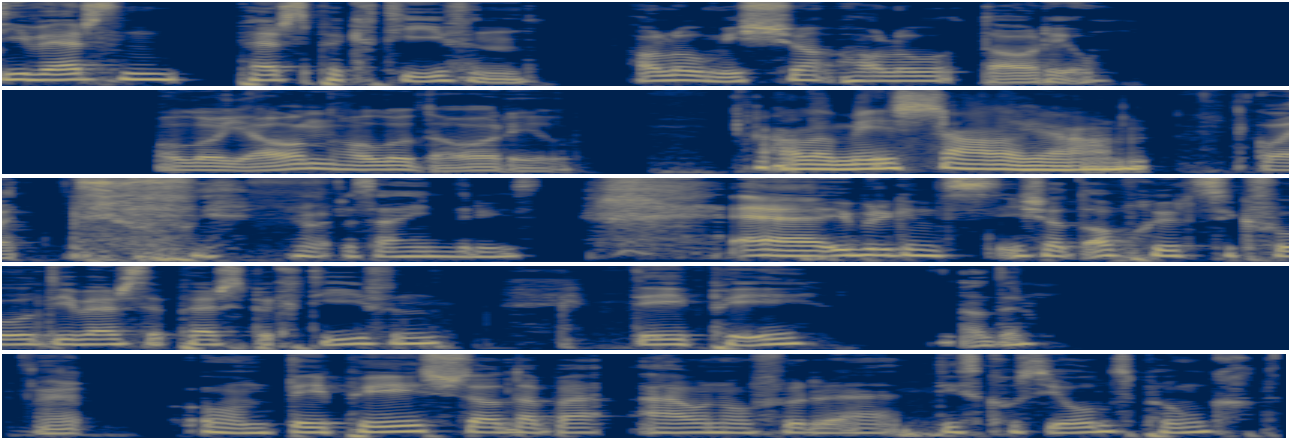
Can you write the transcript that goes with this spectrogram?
diversen Perspektiven. Hallo Mischa, hallo Dario. Hallo Jan, hallo Dario. Hallo Mischa, hallo Jan. Gut, wir das auch hinter uns. Äh, übrigens ist ja die Abkürzung von diverse Perspektiven DP, oder? Ja. Und DP steht aber auch noch für äh, Diskussionspunkt.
